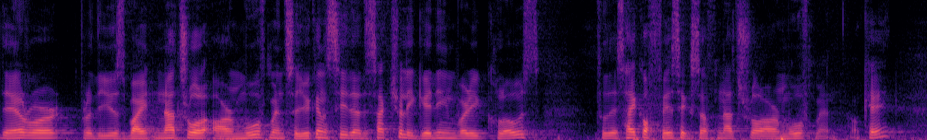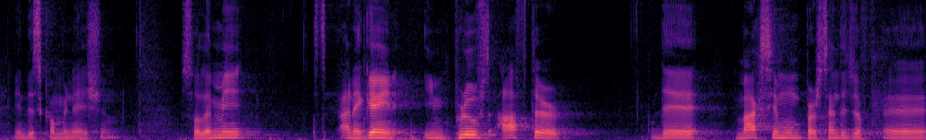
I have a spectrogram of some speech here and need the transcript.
the error produced by natural arm movement. So you can see that it's actually getting very close to the psychophysics of natural arm movement, okay, in this combination. So let me, and again, improves after the maximum percentage of uh,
